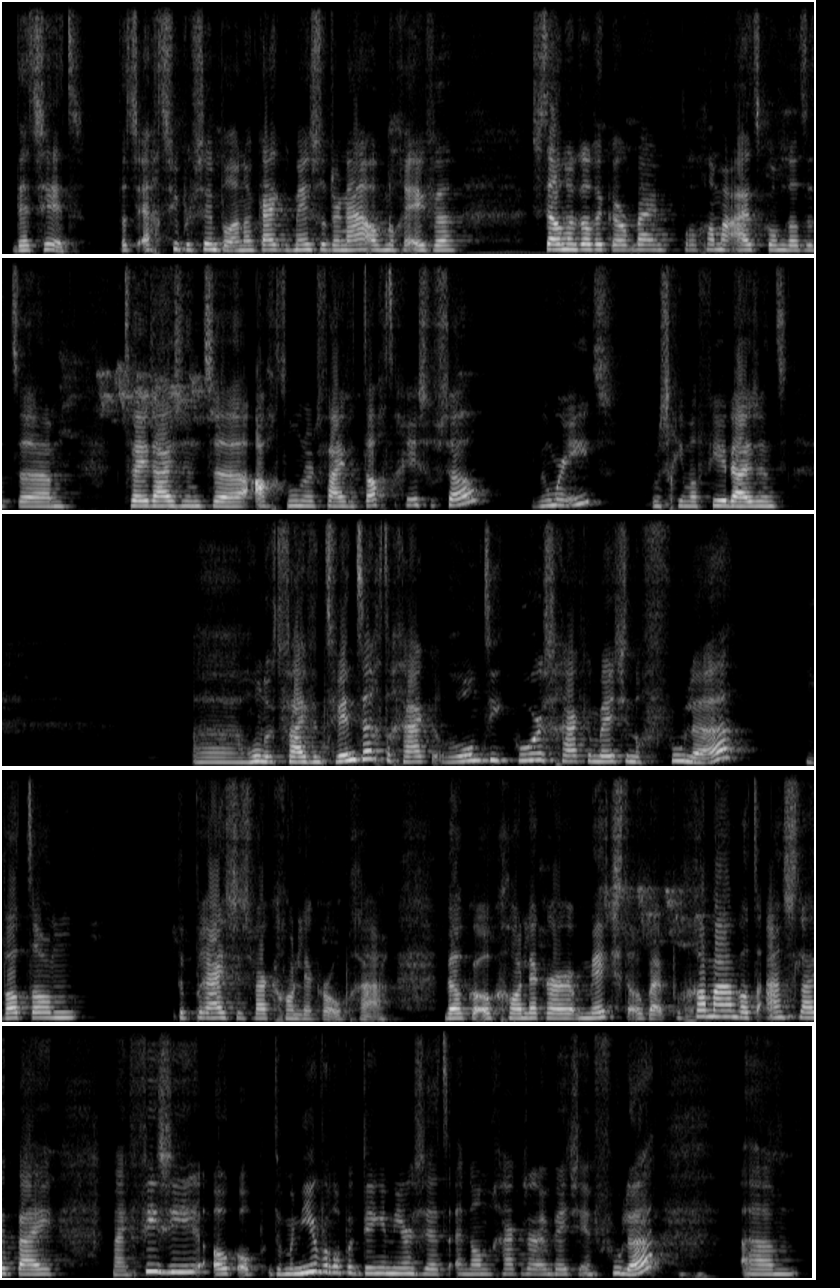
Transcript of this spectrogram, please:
That's it. Dat is echt super simpel. En dan kijk ik meestal daarna ook nog even. Stel nou dat ik er bij een programma uitkom dat het uh, ehm, 2885 is of zo. Ik noem maar iets. Misschien wel 4000. 125, eh, dan ga ik rond die koers ga ik een beetje nog voelen wat dan de prijs is waar ik gewoon lekker op ga. Welke ook gewoon lekker matcht, ook bij het programma, wat aansluit bij mijn visie, ook op de manier waarop ik dingen neerzet. En dan ga ik er een beetje in voelen. Um,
